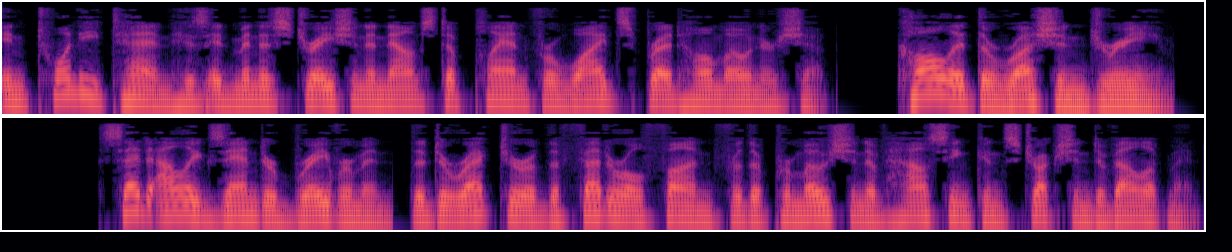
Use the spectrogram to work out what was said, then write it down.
In 2010 his administration announced a plan for widespread home ownership. "'Call it the Russian Dream' said Alexander Braverman, the director of the Federal Fund for the Promotion of Housing Construction Development.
